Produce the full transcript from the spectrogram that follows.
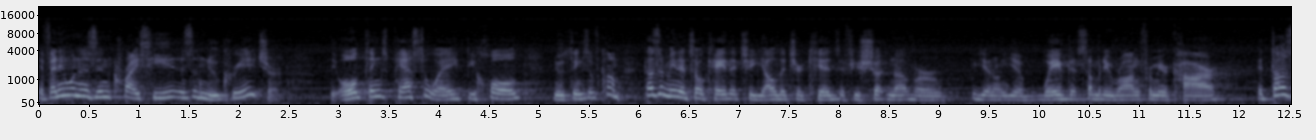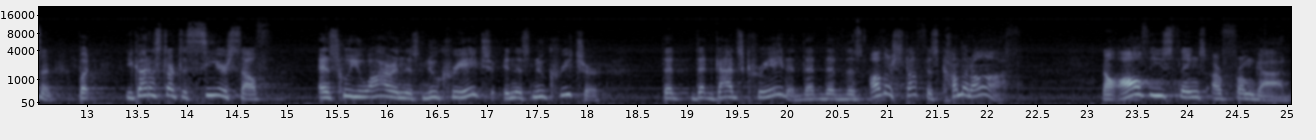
If anyone is in Christ, he is a new creature. The old things passed away. Behold, new things have come. Doesn't mean it's okay that you yelled at your kids if you shouldn't have, or you know, you waved at somebody wrong from your car. It doesn't. But you got to start to see yourself as who you are in this new creature. in this new creature that, that God's created, that, that this other stuff is coming off. Now, all these things are from God,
